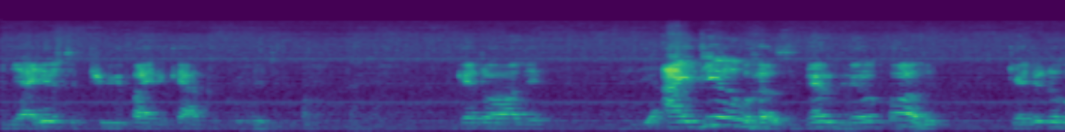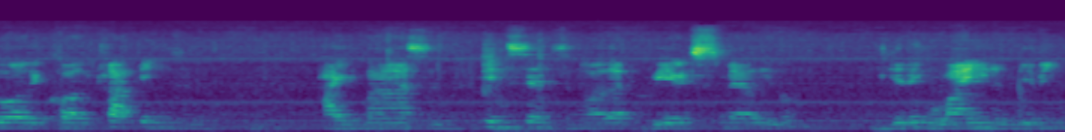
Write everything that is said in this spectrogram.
And the idea is to purify the Catholic religion. Get all the, the idea was, called it, get rid of all the cult trappings and high mass and incense and all that weird smell, you know, giving wine and giving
